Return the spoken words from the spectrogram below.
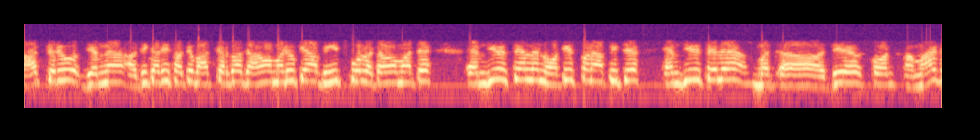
વાત કર્યું, જેમના અધિકારી સાથે વાત કરતા જાણવા મળ્યું કે આ વીજ પોલ હટાવવા માટે એમજીવીસીએલ ને નોટિસ પણ આપી છે. એમજીવીસીએલ જે માર્ગ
